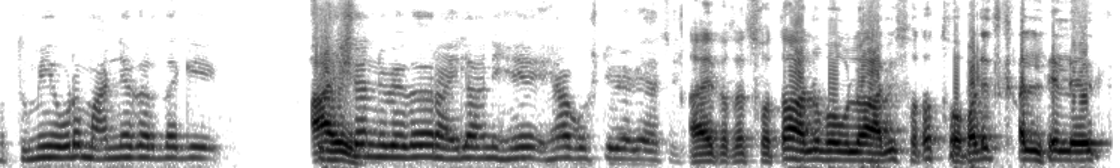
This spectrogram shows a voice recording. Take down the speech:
मग तुम्ही एवढं मान्य करता की आहे. शिक्षण वेगळं राहिलं आणि हे ह्या गोष्टी वेगळ्या असेल. आहे प्रकार स्वतः अनुभवलं आम्ही स्वतः थोबाडेच खाल्लेले आहेत.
